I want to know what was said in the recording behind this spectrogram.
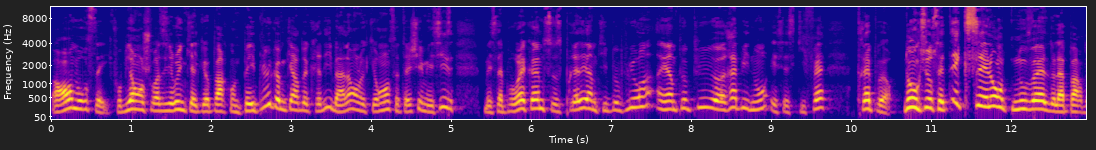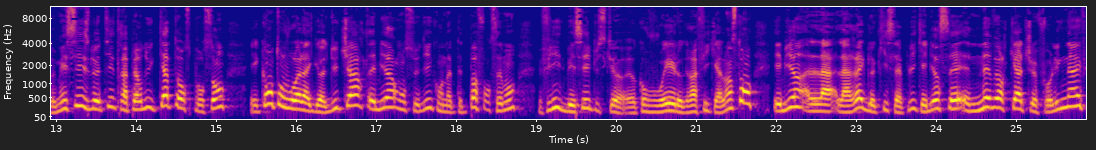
rembourser. Il faut bien en choisir une quelque part qu'on ne paye plus comme carte de crédit. Ben là, en l'occurrence, c'était chez Messis, mais ça pourrait quand même se spreader un petit peu plus loin et un peu plus euh, rapidement et c'est ce qui fait très peur. Donc sur cette excellente nouvelle de la part de Messis, le titre a perdu 14% et quand on voit la gueule du chart, eh bien on se dit qu'on n'a peut-être pas forcément fini de baisser puisque euh, quand vous voyez le graphique à l'instant, eh bien la, la règle qui s'applique, eh bien c'est never catch a falling knife,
